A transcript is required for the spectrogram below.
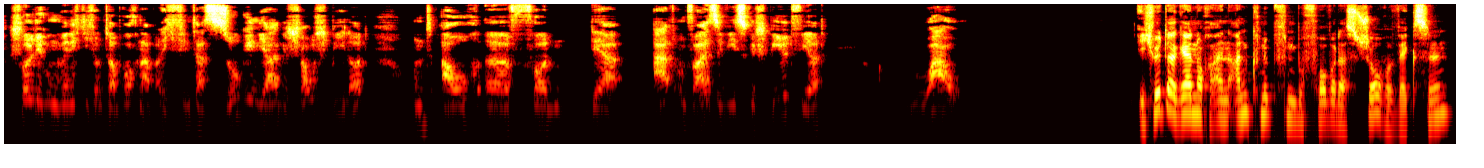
Entschuldigung, wenn ich dich unterbrochen habe, aber ich finde das so genial geschauspielert und auch äh, von der Art und Weise, wie es gespielt wird. Wow. Ich würde da gerne noch einen anknüpfen, bevor wir das Genre wechseln.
